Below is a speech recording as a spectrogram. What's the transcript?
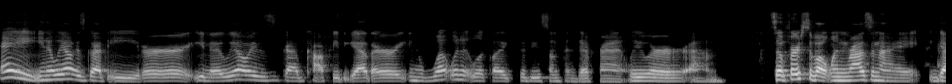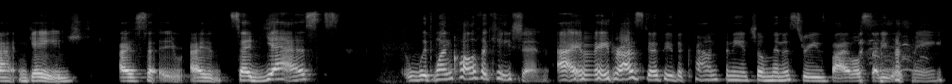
hey, you know, we always go out to eat or, you know, we always grab coffee together. You know, what would it look like to do something different? We were, um, so first of all, when Roz and I got engaged, I said, I said yes with one qualification. I made Roz go through the Crown Financial Ministries Bible study with me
